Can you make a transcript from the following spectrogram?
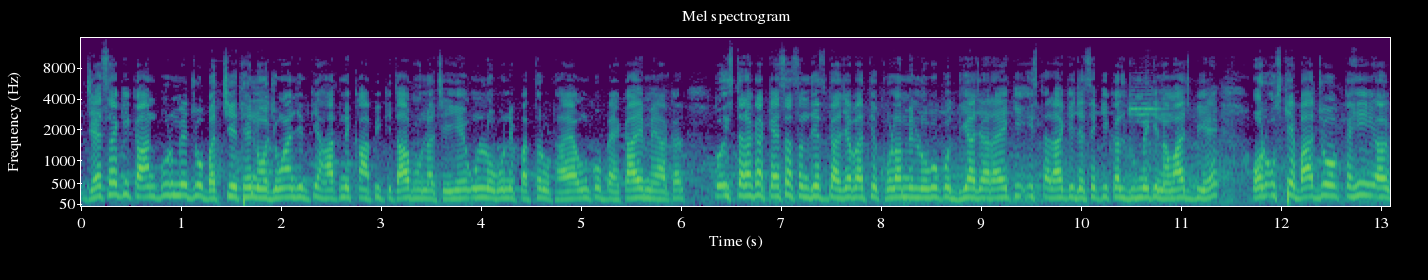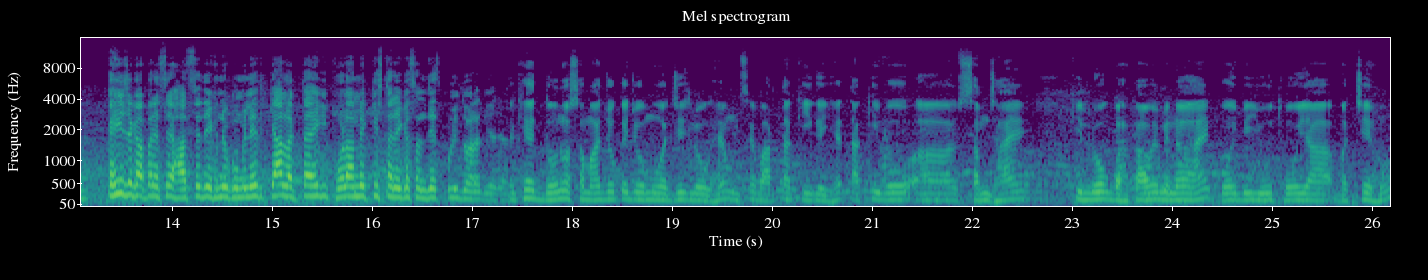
जैसा कि कानपुर में जो बच्चे थे, नौजवान जिनके हाथ में कापी किताब होना चाहिए, उन लोगों ने पत्थर उठाया, उनको बहकाए में आकर। तो इस तरह का कैसा संदेश गाजियाबाद के खोड़ा में लोगों को दिया जा रहा है कि इस तरह की, जैसे कि कल जुम्मे की नमाज़ भी है, और उसके बाद जो कहीं कई जगह पर ऐसे हादसे देखने को मिले, क्या लगता है कि खोड़ा में किस तरह का संदेश पुलिस द्वारा दिया जा रहा है? देखिए, दोनों समाजों के जो मुअज्जिज लोग हैं, उनसे वार्ता की गई है, ताकि वो समझाएँ कि लोग बहकावे में ना आए, कोई भी यूथ हो या बच्चे हों।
